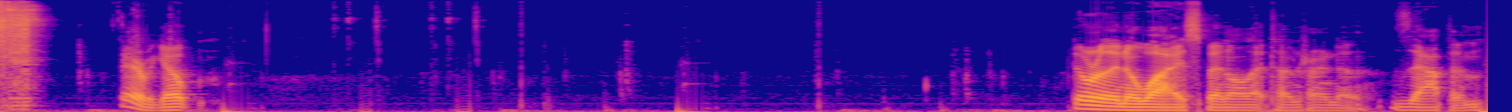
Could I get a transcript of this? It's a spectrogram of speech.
on. There we go. Don't really know why I spent all that time trying to zap him.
